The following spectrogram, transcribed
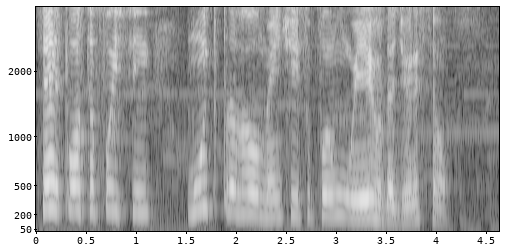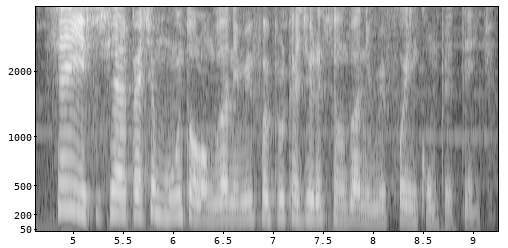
Se a resposta foi sim, muito provavelmente isso foi um erro da direção. Se isso se repete muito ao longo do anime, foi porque a direção do anime foi incompetente.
